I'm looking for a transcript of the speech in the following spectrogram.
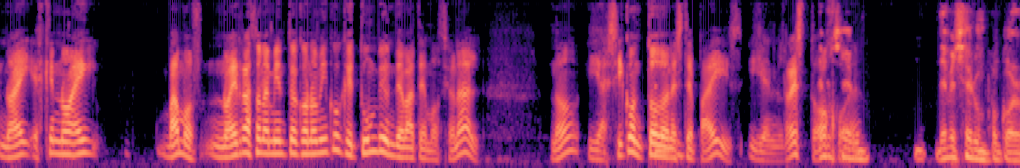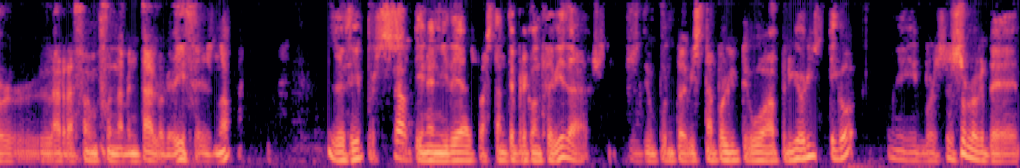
no hay es que no hay vamos, no hay razonamiento económico que tumbe un debate emocional, ¿no? Y así con todo en este país y en el resto, debe ojo, ser, ¿eh? debe ser un poco la razón fundamental lo que dices, ¿no? Es decir, pues tienen ideas bastante preconcebidas desde un punto de vista político a priorístico y pues eso es lo que te,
